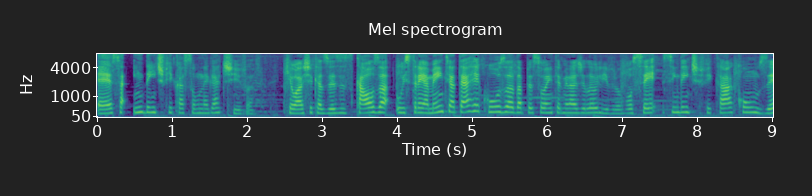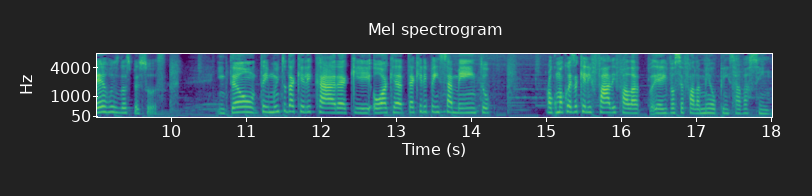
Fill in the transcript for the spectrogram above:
é essa identificação negativa. Que eu acho que às vezes causa o estranhamento e até a recusa da pessoa em terminar de ler o livro. Você se identificar com os erros das pessoas. Então, tem muito daquele cara que. Ou até aquele pensamento. Alguma coisa que ele fala e fala. E aí você fala, meu, eu pensava assim.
